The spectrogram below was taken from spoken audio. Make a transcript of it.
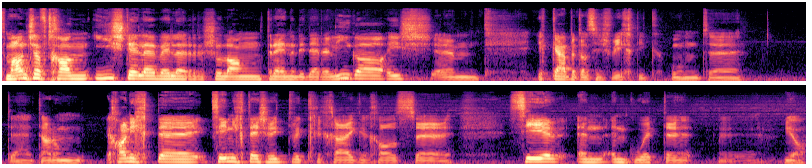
die Mannschaft kann einstellen, weil er schon lange Trainer in dieser Liga ist. Ähm, ich glaube, das ist wichtig und äh, darum kann ich den, sehe ich den Schritt wirklich eigentlich als äh, sehr einen, einen guten, ja,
